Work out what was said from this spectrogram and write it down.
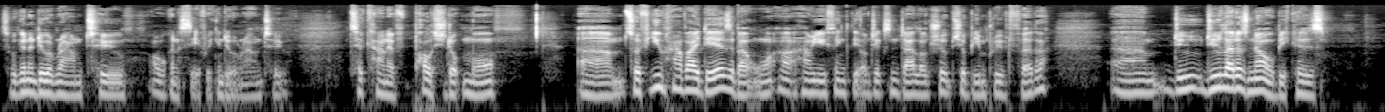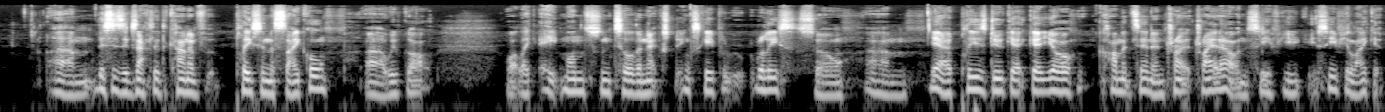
So we're going to do a round two, or we're going to see if we can do a round two to kind of polish it up more. Um, so if you have ideas about what, uh, how you think the objects and dialogue should should be improved further, um, do do let us know because um, this is exactly the kind of place in the cycle uh, we've got what like eight months until the next Inkscape release. So um, yeah, please do get get your comments in and try try it out and see if you see if you like it.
